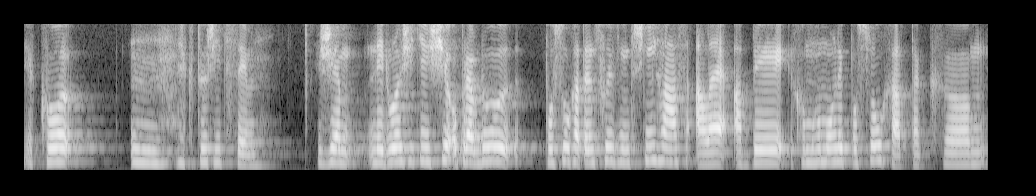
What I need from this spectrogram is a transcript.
jako, mm, jak to říci, že nejdůležitější je opravdu poslouchat ten svůj vnitřní hlas, ale abychom ho mohli poslouchat, tak um,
